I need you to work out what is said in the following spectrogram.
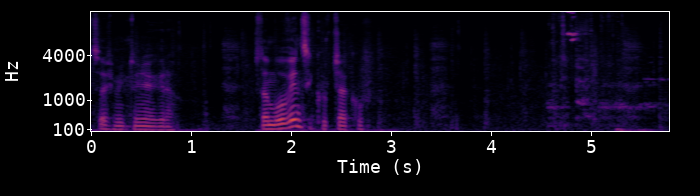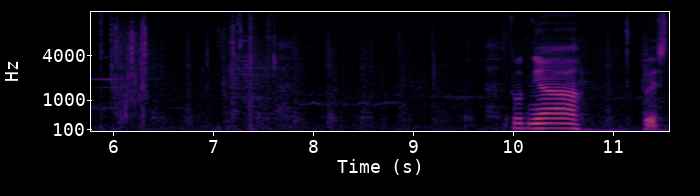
Coś mi tu nie gra. Czy tam było więcej kurczaków? Studnia. Tu jest.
